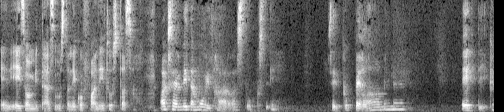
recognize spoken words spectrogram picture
ei, ei se ole mitään semmoista niinku fanitustasoa. Onko siellä mitä muita harrastuksia? Sitten kuin pelaaminen. Ehtiikö?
